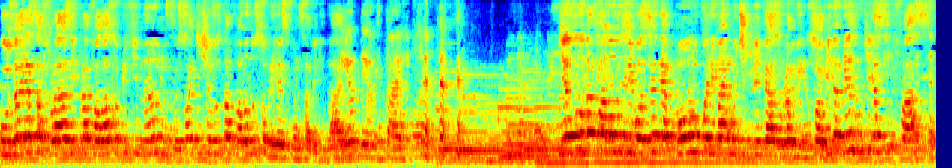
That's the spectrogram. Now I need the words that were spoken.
usar essa frase para falar sobre finanças. Só que Jesus está falando sobre responsabilidade. Meu Deus, Pai. Jesus não está falando se você der pouco, ele vai multiplicar sobre a sua vida, mesmo que ele assim faça.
